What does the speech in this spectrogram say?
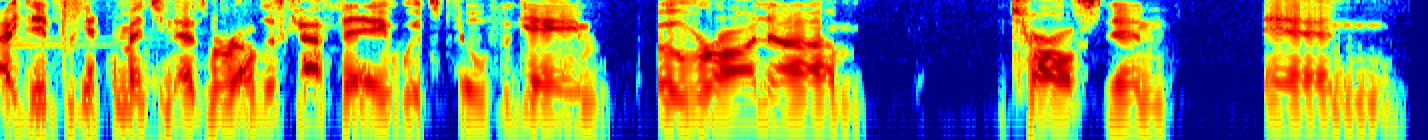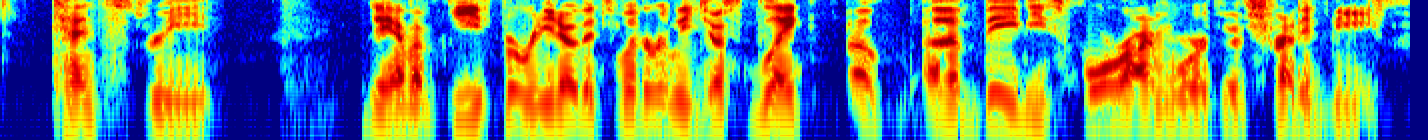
I did forget to mention Esmeralda's Cafe, which kills the game over on um, Charleston and 10th Street. They have a beef burrito that's literally just like a, a baby's forearm worth of shredded beef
